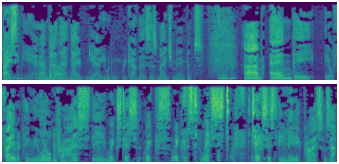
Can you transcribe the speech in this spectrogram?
Basically, yeah. Around no, the world. No, no, you know, you wouldn't regard those as major movements. Mm-hmm. Um, and the, your favourite thing, the oil price, the West Texas, West, West, West Texas immediate price was up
